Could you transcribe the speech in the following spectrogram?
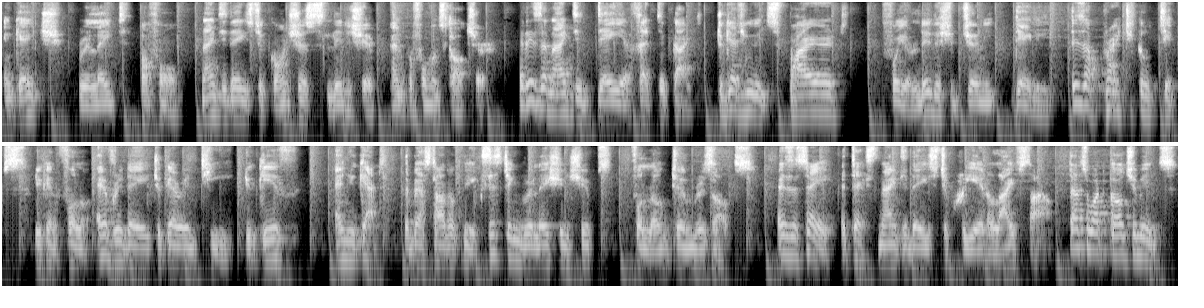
Engage, Relate, Perform 90 Days to Conscious Leadership and Performance Culture. It is a 90 day effective guide to get you inspired for your leadership journey daily. These are practical tips you can follow every day to guarantee you give and you get the best out of the existing relationships for long term results. As I say, it takes 90 days to create a lifestyle. That's what culture means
